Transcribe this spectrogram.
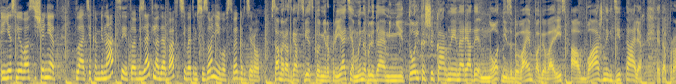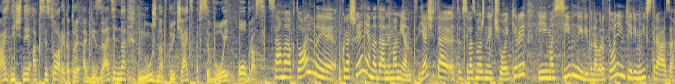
И если у вас еще нет платья-комбинации, то обязательно добавьте в этом сезоне его в свой гардероб. В самый разгар светского мероприятия мы наблюдаем не только шикарные наряды, но не забываем поговорить о важных деталях. Это праздничные аксессуары, которые обязательно нужно включать в свой образ. Самые актуальные украшения на данный момент, я считаю, это всевозможные чокеры и массивные, либо наоборот тоненькие ремни в стразах.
